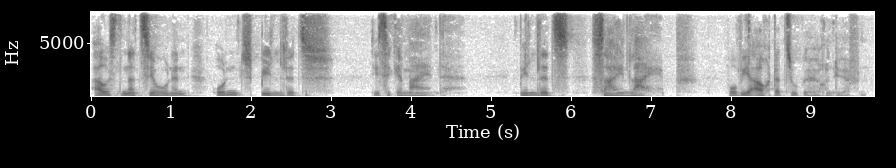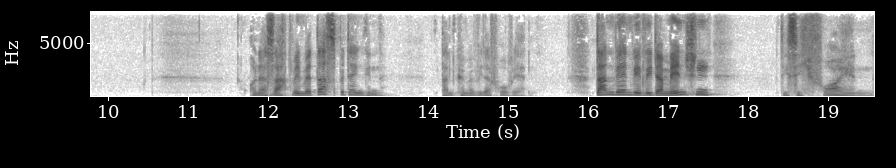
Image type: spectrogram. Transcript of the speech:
aus den Nationen und bildet diese Gemeinde, bildet sein Leib, wo wir auch dazugehören dürfen. Und er sagt, wenn wir das bedenken, dann können wir wieder froh werden. Dann werden wir wieder Menschen, die sich freuen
